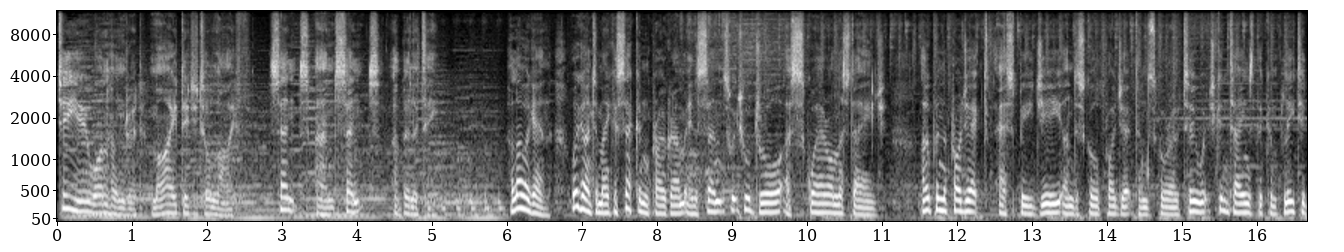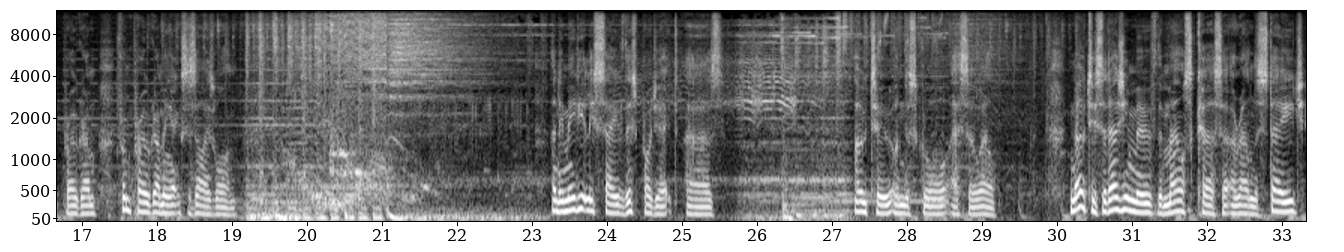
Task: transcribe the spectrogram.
TU100 My Digital Life Sense and Sense Ability. Hello again. We're going to make a second program in Sense which will draw a square on the stage. Open the project spg underscore project underscore 02 which contains the completed program from programming exercise 1. And immediately save this project as 02 underscore sol. Notice that as you move the mouse cursor around the stage,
